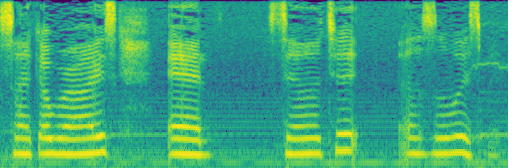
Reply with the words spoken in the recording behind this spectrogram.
Zacharias and saluted Elizabeth.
